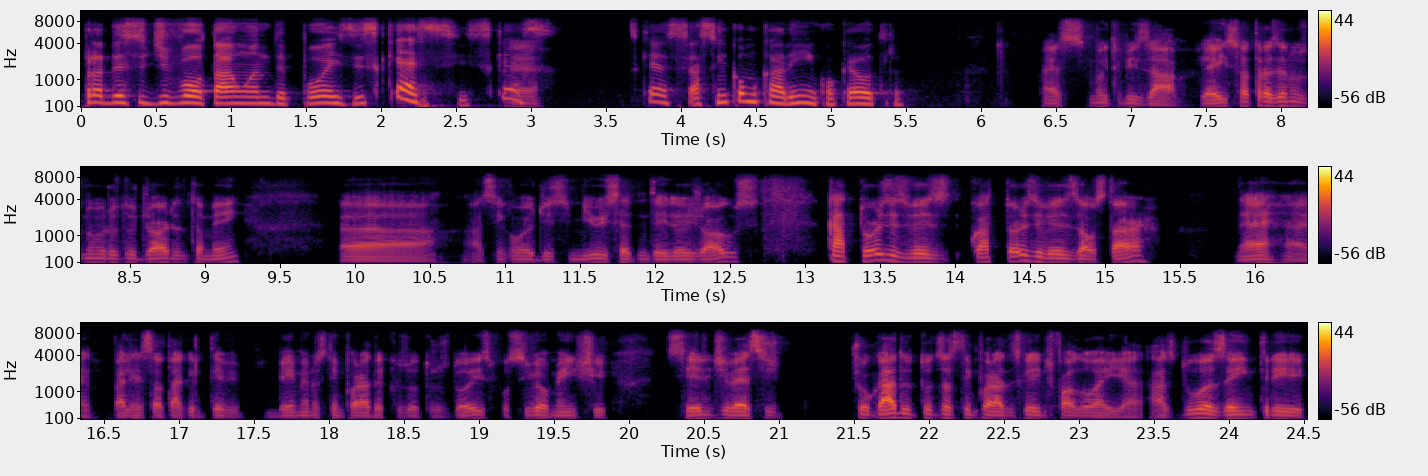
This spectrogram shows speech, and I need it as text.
para decidir voltar um ano depois, esquece, esquece. É. Esquece. Assim como o Carinho, qualquer outra. É muito bizarro. E aí, só trazendo os números do Jordan também. Uh, assim como eu disse, 1.072 jogos, 14 vezes, 14 vezes All-Star, né? Vale ressaltar que ele teve bem menos temporada que os outros dois. Possivelmente, se ele tivesse jogado todas as temporadas que a gente falou aí, as duas entre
